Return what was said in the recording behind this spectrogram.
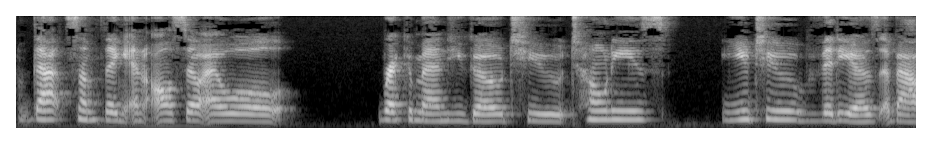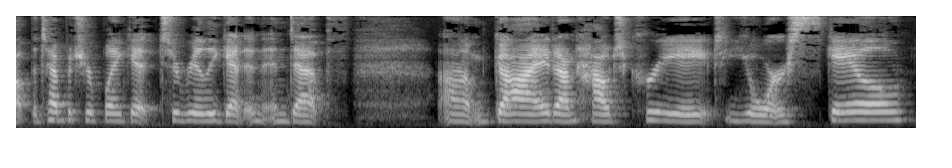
that's something. And also I will recommend you go to Toni's YouTube videos about the temperature blanket to really get an in-depth um, guide on how to create your scale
